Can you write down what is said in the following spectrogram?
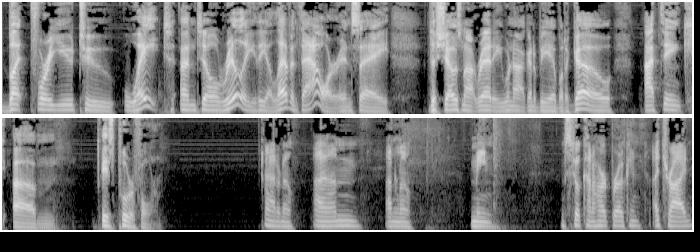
But for you to wait until really the 11th hour and say, the show's not ready, we're not going to be able to go, I think um, is poor form. I don't know. Um, I don't know. I mean, I'm still kind of heartbroken. I tried.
